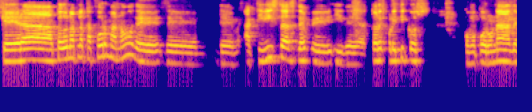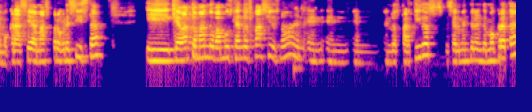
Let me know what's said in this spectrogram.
que era toda una plataforma, ¿no? De, activistas y de actores políticos como por una democracia más progresista y que van tomando, van buscando espacios, ¿no? En, en, en, en, los partidos, especialmente en el demócrata,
